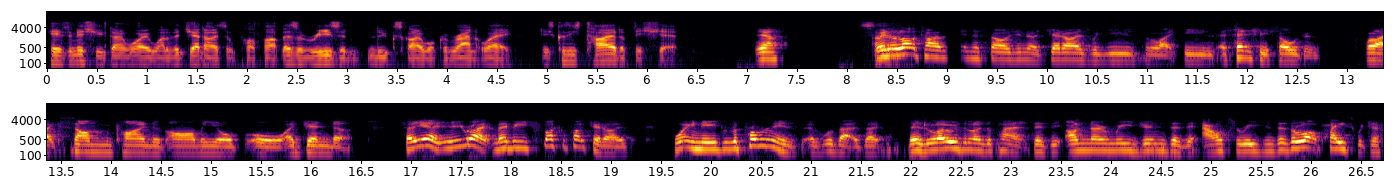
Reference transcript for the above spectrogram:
here's an issue don't worry one of the jedis will pop up. There's a reason luke skywalker ran away. It's because he's tired of this shit. Yeah. So, i mean a lot of times in the stars you know jedis were used to like be essentially soldiers for like some kind of army or or agenda so yeah, you're right. Maybe fuck fuck Jedi's. What you need. The problem is uh, with that is like there's loads and loads of planets. There's the unknown regions. There's the outer regions. There's a lot of places which are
